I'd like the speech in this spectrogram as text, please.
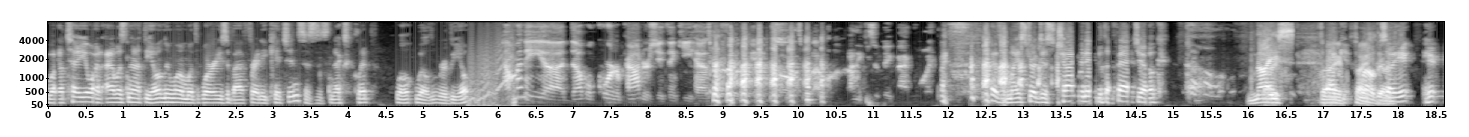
Well, I'll tell you what, I was not the only one with worries about Freddie Kitchens, as this next clip will will reveal. How many uh, double quarter pounders do you think he has before the game? That's what I want. I think he's a big Mac boy. As Maestro just chiming in with a fat joke. Nice. Sorry, Okay. sorry. Well So here, here,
